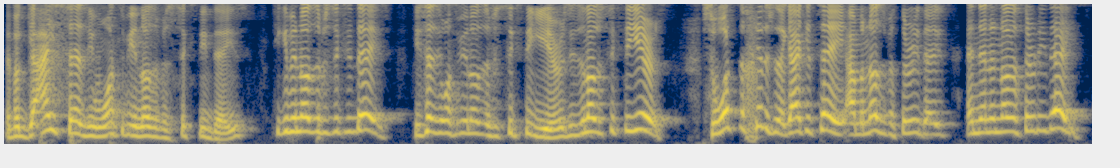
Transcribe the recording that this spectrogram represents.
If a guy says he wants to be a Nazir for 60 days, he can be a Nazir for 60 days. He says he wants to be a Nazir for 60 years, he's another 60 years. So what's the chiddush that a guy could say, I'm a Nazir for 30 days, and then another 30 days?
